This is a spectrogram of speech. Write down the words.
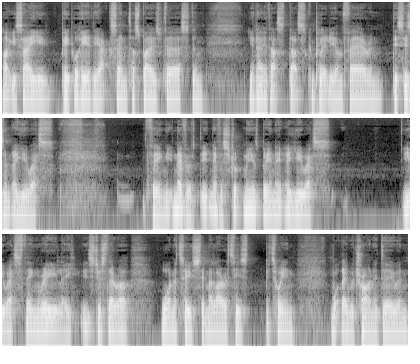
like you say, you people hear the accent, I suppose, first, and you know that's that's completely unfair. And this isn't a US thing. It never it never struck me as being a US US thing. Really, it's just there are one or two similarities between what they were trying to do and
